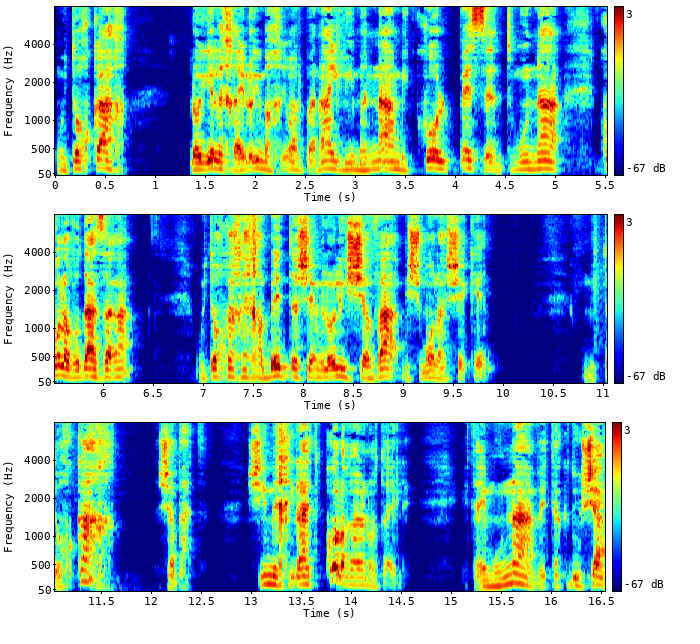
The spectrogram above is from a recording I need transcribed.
ומתוך כך לא יהיה לך אלוהים אחרים על פניי, להימנע מכל פסל, תמונה, כל עבודה זרה, ומתוך כך לכבד את השם ולא להישבע בשמו להשקר. ומתוך כך שבת, שהיא מכילה את כל הרעיונות האלה, את האמונה ואת הקדושה.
